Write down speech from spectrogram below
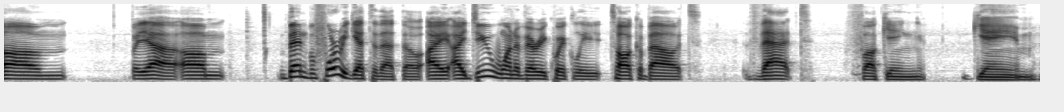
Um, but yeah, um, Ben, before we get to that, though, I, I do want to very quickly talk about that fucking game.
